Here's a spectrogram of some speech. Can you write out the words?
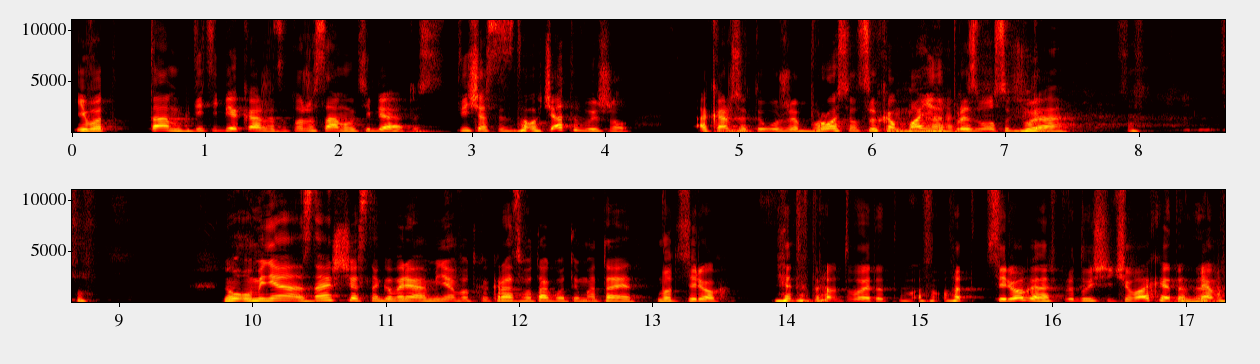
И вот там, где тебе кажется, то же самое у тебя. То есть ты сейчас из одного чата вышел, а кажется, ты уже бросил свою компанию на произвол судьбы. Да. Ну, у меня, знаешь, честно говоря, меня вот как раз вот так вот и мотает. Вот, Серег, это прям твой этот... Вот Серега, наш предыдущий чувак, это Да. прям...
